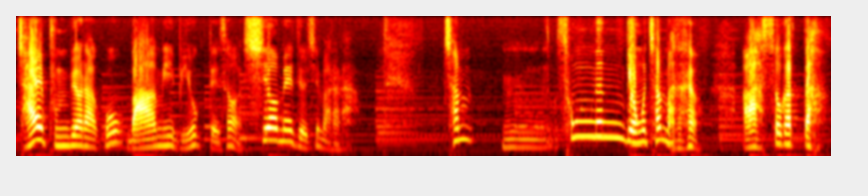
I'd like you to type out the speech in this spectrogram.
잘 분별하고 마음이 미혹돼서 시험에 들지 말아라. 참 음, 속는 경우 참 많아요. 아 속았다.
